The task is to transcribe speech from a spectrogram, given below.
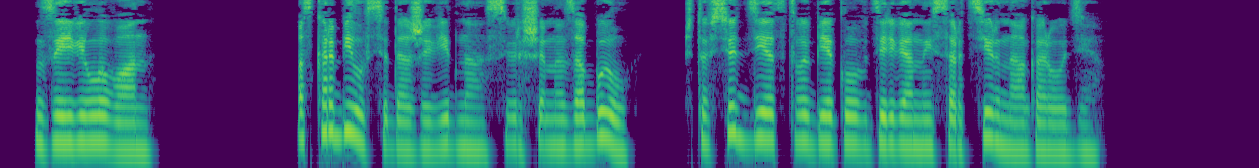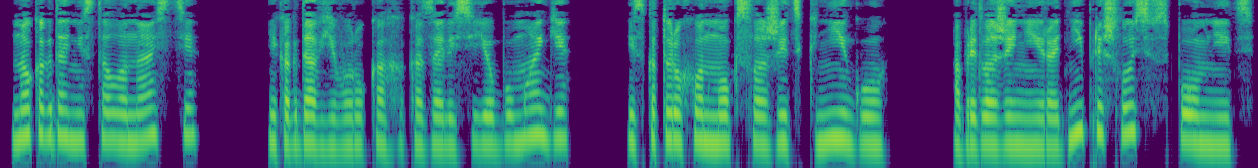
— заявил Иван. Оскорбился даже, видно, совершенно забыл, что все детство бегал в деревянный сортир на огороде. Но когда не стало Насти, и когда в его руках оказались ее бумаги, из которых он мог сложить книгу, о предложении родни пришлось вспомнить.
